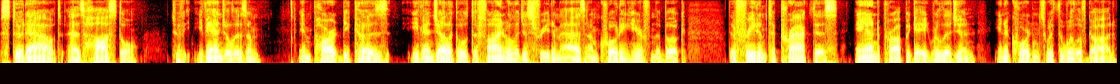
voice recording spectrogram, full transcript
stood out as hostile to evangelism, in part because evangelicals define religious freedom as, and I'm quoting here from the book, the freedom to practice and propagate religion in accordance with the will of God.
